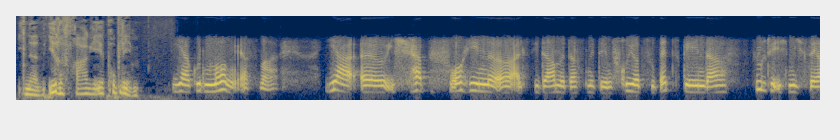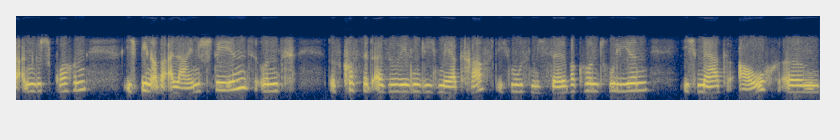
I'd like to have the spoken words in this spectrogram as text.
Ihnen Ihre Frage, Ihr Problem? Ja, guten Morgen erstmal. Ja, äh, ich habe vorhin, äh, als die Dame das mit dem früher zu Bett gehen, da fühlte ich mich sehr angesprochen. Ich bin aber alleinstehend und das kostet also wesentlich mehr Kraft. Ich muss mich selber kontrollieren. Ich merke auch, ähm,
